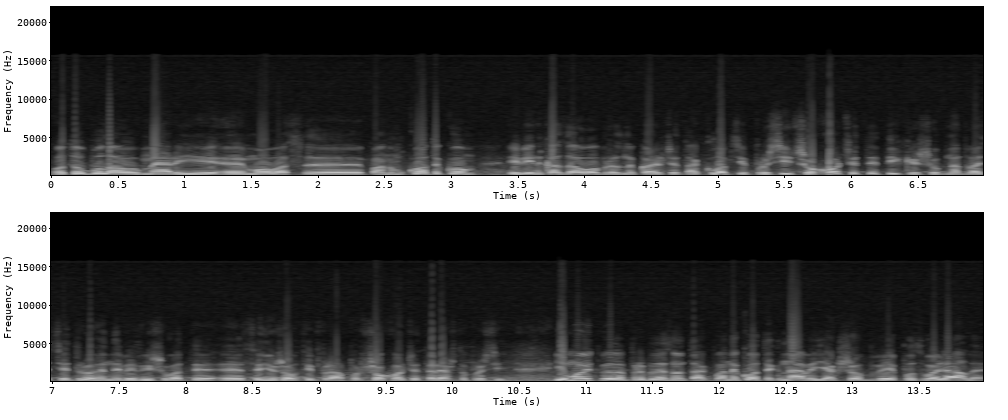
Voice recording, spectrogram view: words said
ото була в мерії е, мова з е, паном Котиком, і він казав, образно кажучи, так, хлопці, просіть, що хочете, тільки щоб на 22 не вивішувати е, синьо-жовтий прапор. Що хочете, решту просіть. Йому відповіли приблизно так, пане Котик, навіть якщо б ви дозволяли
